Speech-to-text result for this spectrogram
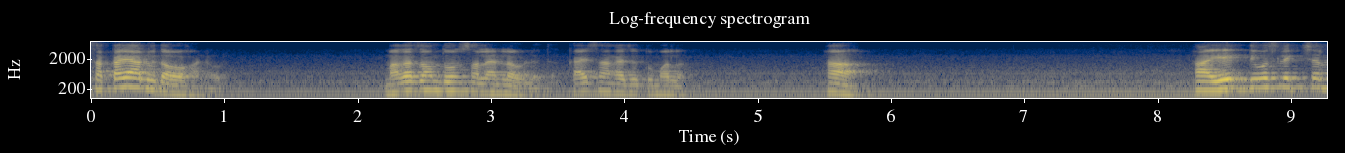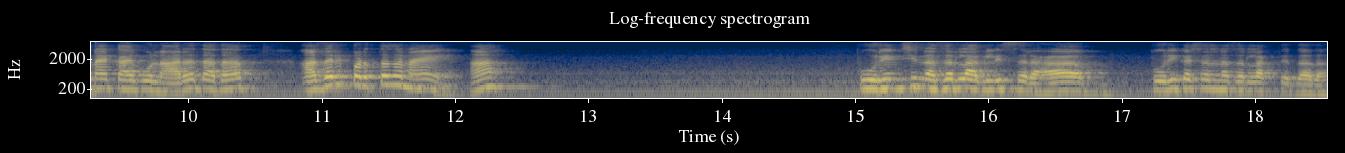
सकाळी आलो दवाखान्यावर. मागा जाऊन दोन सलाईन लावले तर काय सांगायचं तुम्हाला? हां. हां एक दिवस लेक्चर नाही काय बोलणार? अरे दादा आजारी पडतं का नाही? हा? पुरींची नजर लागली सर. हा पुरी कशाला नजर लागते दादा?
